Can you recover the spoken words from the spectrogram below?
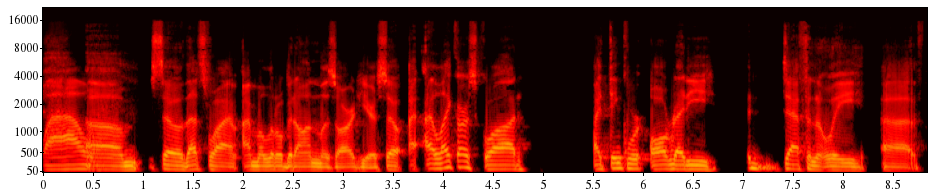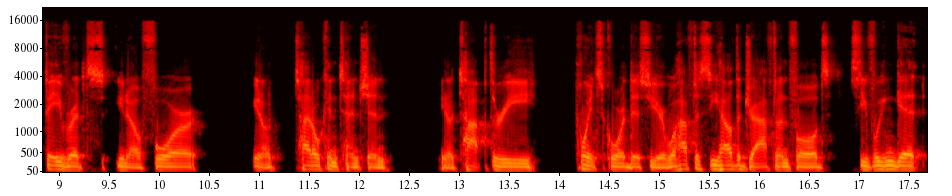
Wow. Um, so that's why I'm a little bit on Lazard here. So I, I like our squad. I think we're already definitely uh, favorites, you know, for you know title contention. You know, top three points scored this year. We'll have to see how the draft unfolds. See if we can get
